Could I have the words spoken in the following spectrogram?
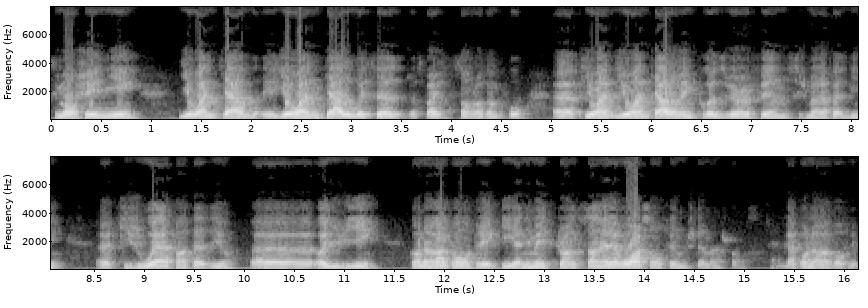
Simon Chénier, Johan Carl, Johan Carl Wessel, j'espère que je dis son nom comme il faut. Euh, puis Johan, Johan Carl a même produit un film, si je me rappelle bien, euh, qui jouait à Fantasia. Euh, Olivier, qu'on a rencontré, qui animate Trunks, s'en allait voir son film justement, je pense, quand on l'a rencontré.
